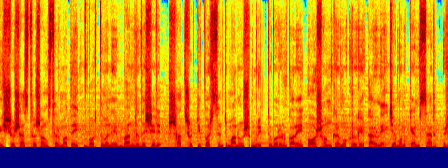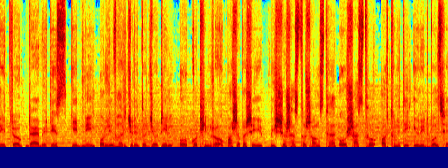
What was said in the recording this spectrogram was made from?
বিশ্ব স্বাস্থ্য সংস্থার মতে, বর্তমানে বাংলাদেশের সাতষট্টি পার্সেন্ট মানুষ মৃত্যুবরণ করে অসংক্রামক রোগের কারণে, যেমন ক্যান্সার, হৃদরোগ, ডায়াবেটিস, কিডনি ও লিভারজনিত জটিল ও কঠিন রোগ। পাশাপাশি বিশ্ব স্বাস্থ্য সংস্থা ও স্বাস্থ্য অর্থনীতি ইউনিট বলছে,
